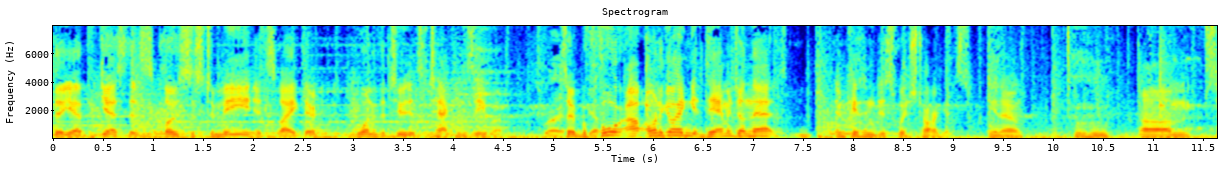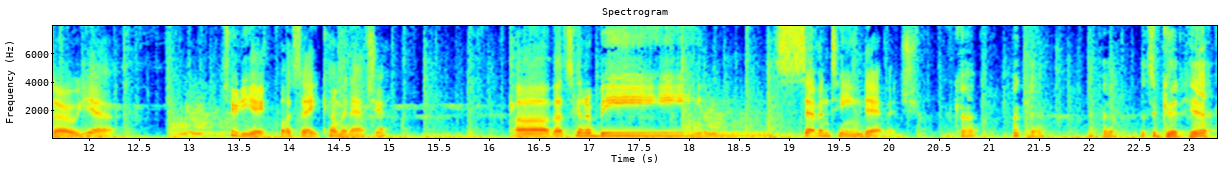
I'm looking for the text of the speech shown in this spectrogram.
the yeah the guest that's closest to me. It's like they're one of the two that's attacking Ziva. Right, So yep. before I, I want to go ahead and get damage on that in case I need to switch targets. You know. Mm-hmm. Um. So yeah, two d eight plus eight coming at you. Uh, that's gonna be seventeen damage. Okay, okay, okay. That's a good hit.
